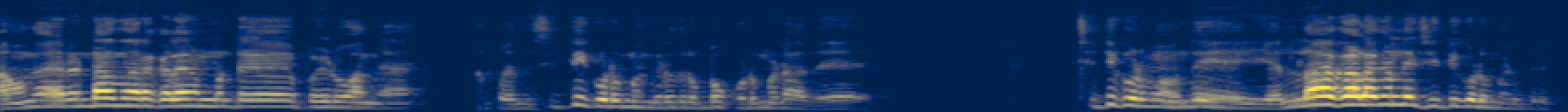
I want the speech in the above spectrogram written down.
அவங்க ரெண்டாவது தர கல்யாணம் பண்ணிட்டு போயிடுவாங்க. அப்போ இந்த சித்தி குடும்பங்கிறது ரொம்ப கொடுமைடாது. சித்தி குடும்பம் வந்து எல்லா காலங்கள்லையும் சித்தி குடும்பம் இருந்திருக்கு.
